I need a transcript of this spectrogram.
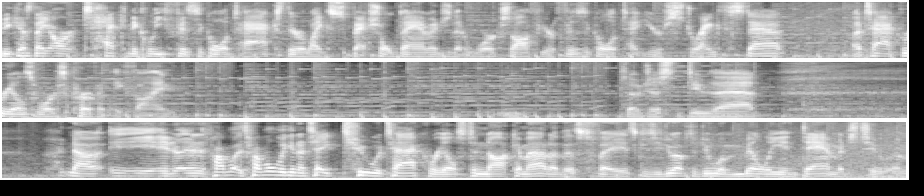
Because they aren't technically physical attacks, they're like special damage that works off your physical attack, your strength stat attack reels works perfectly fine. So just do that. Now, it, it's probably, it's probably going to take two attack reels to knock him out of this phase, because you do have to do a million damage to him.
